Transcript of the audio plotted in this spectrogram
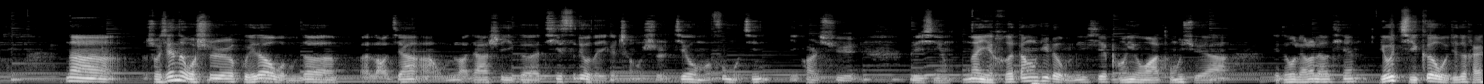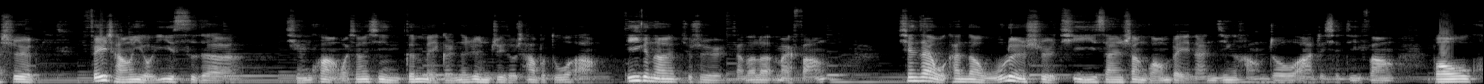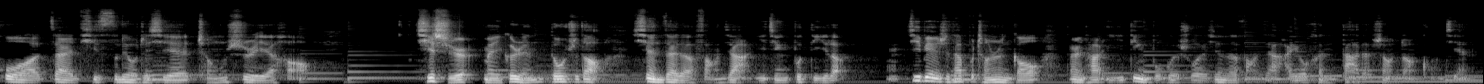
那。首先呢，我是回到我们的呃老家啊，我们老家是一个 T 四六的一个城市，接我们父母亲一块儿去旅行。那也和当地的我们的一些朋友啊、同学啊，也都聊了聊天。有几个我觉得还是非常有意思的情况，我相信跟每个人的认知都差不多啊。第一个呢，就是讲到了买房。现在我看到，无论是 T 一三上广北、南京、杭州啊这些地方。包括在 T 四六这些城市也好，其实每个人都知道，现在的房价已经不低了。嗯，即便是他不承认高，但是他一定不会说现在的房价还有很大的上涨空间。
